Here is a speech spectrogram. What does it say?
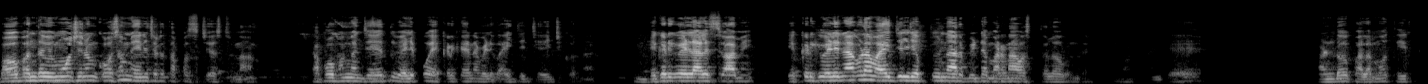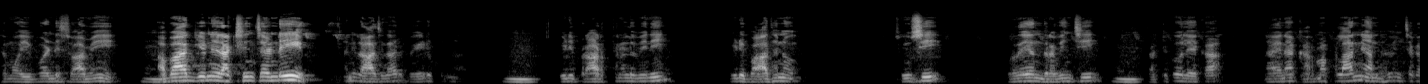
భవబంధ విమోచనం కోసం నేను ఇక్కడ తపస్సు చేస్తున్నాను. తపోభంగం చేయొద్దు వెళ్ళిపో ఎక్కడికైనా వెళ్ళి వైద్యం చేయించుకున్నారు ఎక్కడికి వెళ్ళాలి స్వామి? ఎక్కడికి వెళ్ళినా కూడా వైద్యులు చెప్తున్నారు బిడ్డ మరణావస్థలో ఉంది అంటే పండో ఫలమో తీర్థమో ఇవ్వండి స్వామి. ఉమ్, అభాగ్యుడిని రక్షించండి అని రాజుగారు వేడుకున్నారు. వీడి ప్రార్థనలు విని వీడి బాధను చూసి హృదయం ద్రవించి తట్టుకోలేక నాయన కర్మఫలాన్ని అనుభవించక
